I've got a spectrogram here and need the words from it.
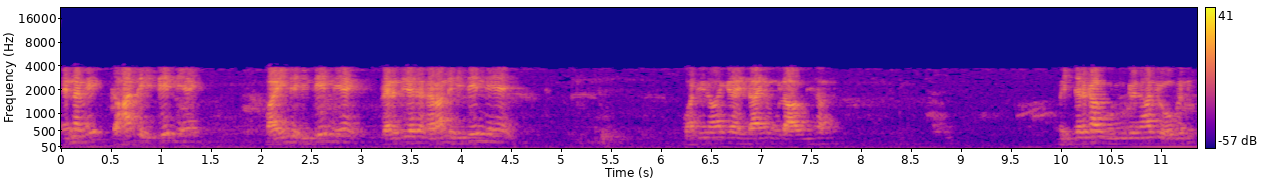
එන්න මේ ගහන්න හිතෙන්නේ ඇයි? වයින්ද හිතෙන්නේ ඇයි? වැරදි වැඩ කරන්න හිතෙන්නේ ඇයි? වටිනවා කියලා ඉඳාගෙන මුලාව නිසා. මෙච්චර කල් ගුරු කෙනාගේ ඕකනේ.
